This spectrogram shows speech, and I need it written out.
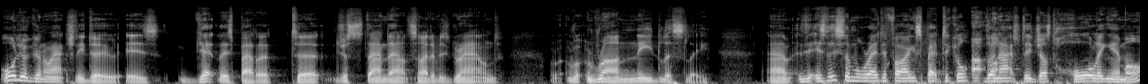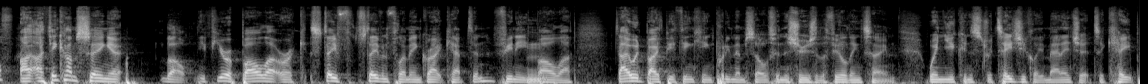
all you're going to actually do is get this batter to just stand outside of his ground, r- run needlessly. Um, is- is this a more edifying spectacle than actually just hauling him off? I, I think I'm seeing it. Well, if you're a bowler or a Steve, Stephen Fleming, great captain, Finney Hmm. bowler, they would both be thinking, putting themselves in the shoes of the fielding team when you can strategically manage it to keep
